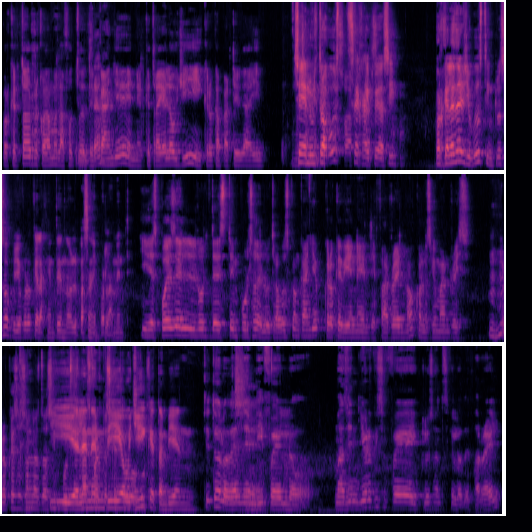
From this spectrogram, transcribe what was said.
Porque todos recordamos la foto de. Kanye en el que traía el OG y creo que a partir de ahí... Sí, el Ultra Boost a se hypeó así. Porque el Energy Boost, incluso, pues, yo creo que a la gente no le pasa ni por la mente. Y después del, de este impulso del Ultra Boost con Kanye, creo que viene el de Farrell, ¿no? Con los Human Race. Creo que esos son los dos Y el NMD que tuvo. OG, que también. Sí, todo lo de NMD fue lo... Más bien, yo creo que eso fue incluso antes que lo de Farrell.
